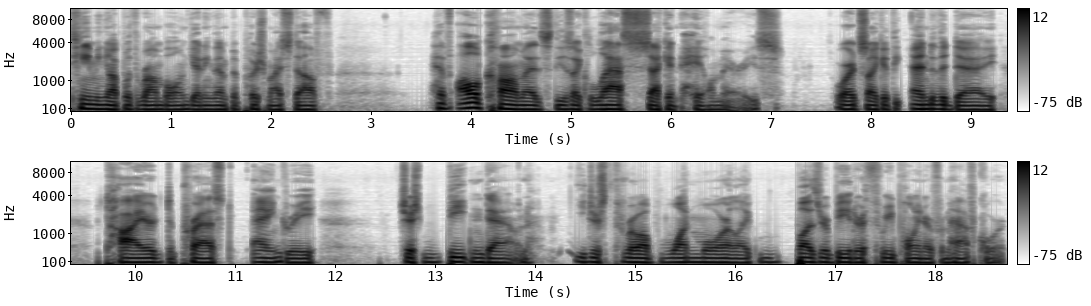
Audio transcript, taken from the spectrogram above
teaming up with Rumble and getting them to push my stuff have all come as these like last second Hail Marys where it's like at the end of the day, tired, depressed, angry, just beaten down. You just throw up one more like buzzer beater three pointer from half court.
